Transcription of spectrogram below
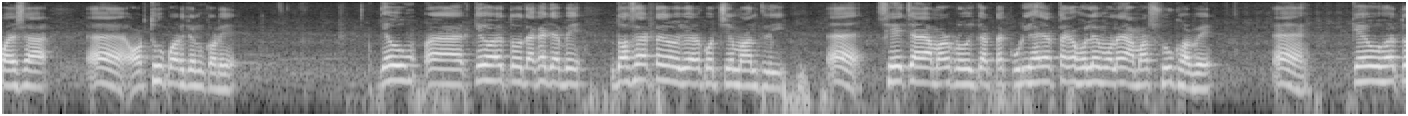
পয়সা হ্যাঁ অর্থ উপার্জন করে। কেউ কেউ হয়তো দেখা যাবে দশ হাজার টাকা রোজগার করছে মান্থলি হ্যাঁ? সে চায় আমার রোজগারটা কুড়ি হাজার টাকা হলে মনে হয় আমার সুখ হবে হ্যাঁ? কেউ হয়তো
